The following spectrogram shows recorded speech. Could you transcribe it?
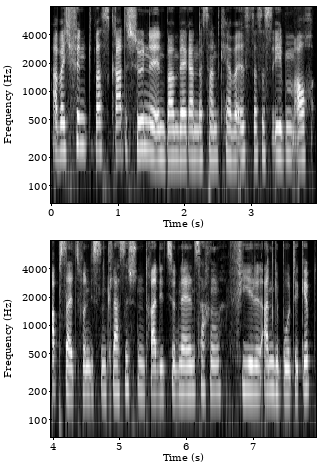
Aber ich finde, was gerade das Schöne in Bamberg an der Sandkerber ist, dass es eben auch abseits von diesen klassischen traditionellen Sachen viel Angebote gibt.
